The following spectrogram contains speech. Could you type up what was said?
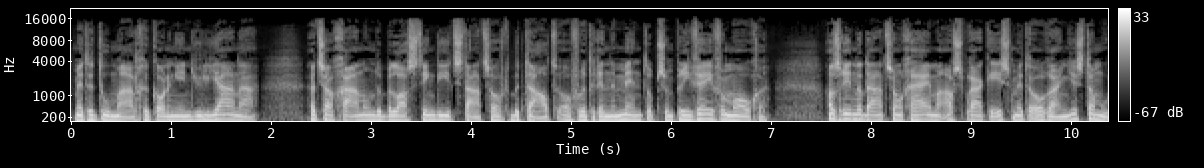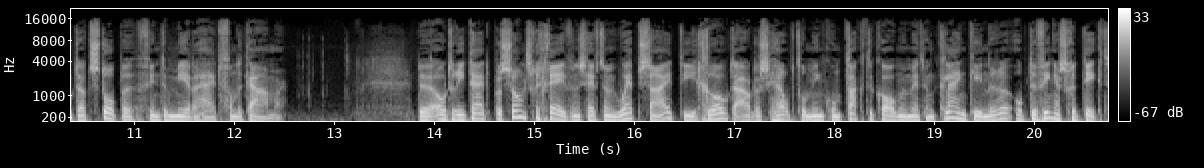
met de toenmalige koningin Juliana. Het zou gaan om de belasting die het staatshoofd betaalt... over het rendement op zijn privévermogen. Als er inderdaad zo'n geheime afspraak is met de Oranjes... dan moet dat stoppen, vindt de meerderheid van de Kamer. De autoriteit persoonsgegevens heeft een website die grootouders helpt om in contact te komen met hun kleinkinderen op de vingers getikt.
